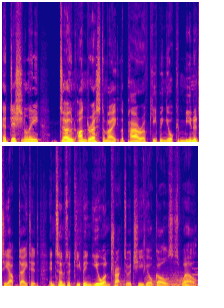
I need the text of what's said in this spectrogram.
Additionally, don't underestimate the power of keeping your community updated in terms of keeping you on track to achieve your goals as well.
